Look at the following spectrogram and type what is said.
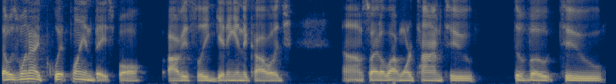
that was when I quit playing baseball, obviously getting into college. Um, so, I had a lot more time to devote to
